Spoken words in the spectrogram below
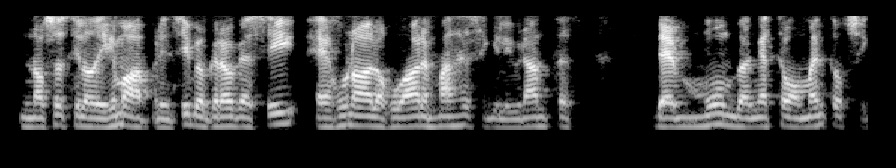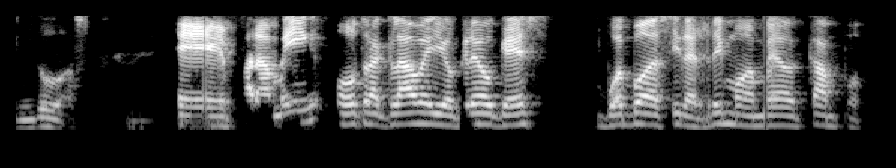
no sé si lo dijimos al principio, creo que sí, es uno de los jugadores más desequilibrantes del mundo en este momento, sin dudas. Eh, para mí, otra clave yo creo que es, vuelvo a decir, el ritmo en medio del campo.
